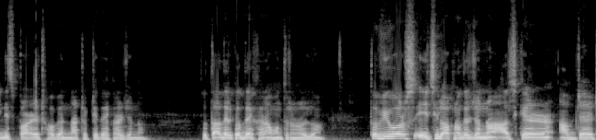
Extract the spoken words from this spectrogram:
ইন্সপায়ার্ড হবেন নাটকটি দেখার জন্য। তো তাদেরকেও দেখার আমন্ত্রণ রইল। তো ভিউয়ার্স এই ছিল আপনাদের জন্য আজকের আপডেট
